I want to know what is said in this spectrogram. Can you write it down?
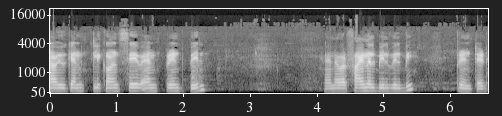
now you can click on save and print bill and our final bill will be printed.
